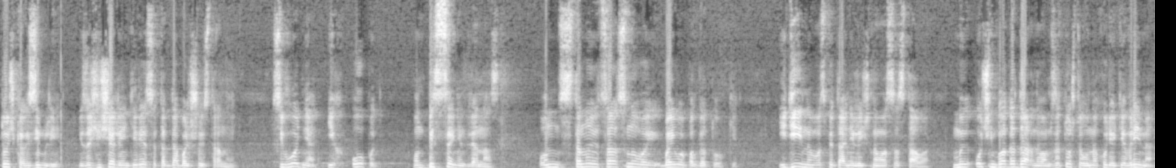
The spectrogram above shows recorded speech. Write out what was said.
точках земли и защищали интересы тогда большой страны. Сегодня их опыт, он бесценен для нас. Он становится основой боевой подготовки, идейного воспитания личного состава. Мы очень благодарны вам за то, что вы находите время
